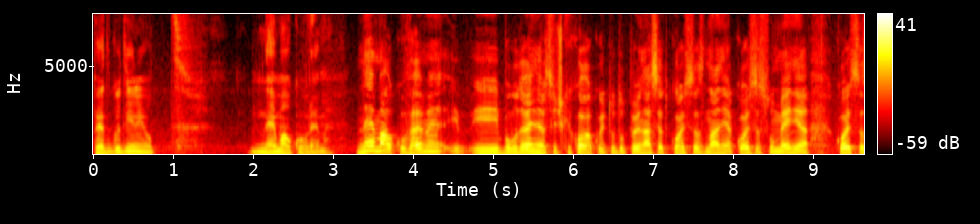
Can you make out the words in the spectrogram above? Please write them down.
5 години от... Не е малко време. Не е малко време и, и благодарение на всички хора, които допринасят, кой с знания, кой с умения, кой с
